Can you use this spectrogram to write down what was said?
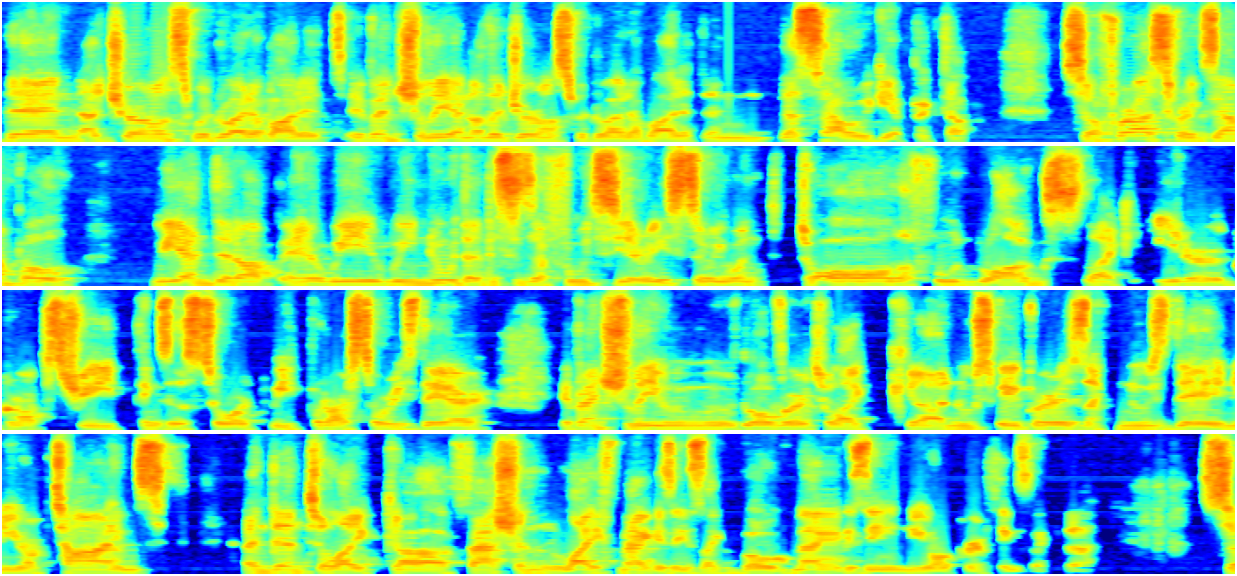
then a journalist would write about it. Eventually, another journalist would write about it, and that's how we get picked up. So for us, for example, we ended up uh, we we knew that this is a food series so we went to all the food blogs like eater grub street things of the sort. We put our stories there. Eventually we moved over to like uh, newspapers like newsday new york times and then to like uh, fashion life magazines like vogue magazine new yorker things like that. So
